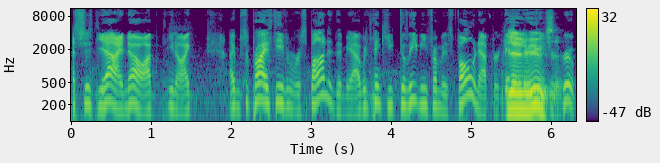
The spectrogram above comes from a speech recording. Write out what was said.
That's just yeah, I know. I'm you know I I'm surprised he even responded to me. I would think he'd delete me from his phone after getting the feature group.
